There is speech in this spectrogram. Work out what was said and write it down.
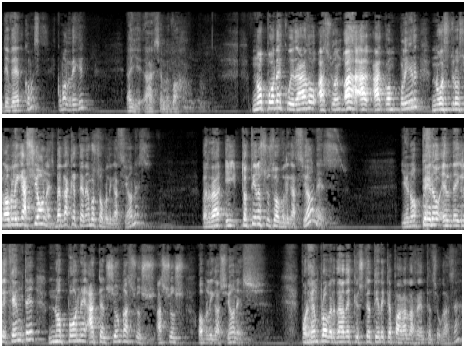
deberes, ¿cómo? ¿Cómo le dije? Ay, ah, se me va. No pone cuidado a, su- a- a- a cumplir nuestras obligaciones. ¿Verdad que tenemos obligaciones? ¿Verdad? Y tú tienes sus obligaciones. You know, pero el negligente no pone atención a sus, a sus obligaciones. Por ejemplo, ¿verdad de que usted tiene que pagar la renta en su casa?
